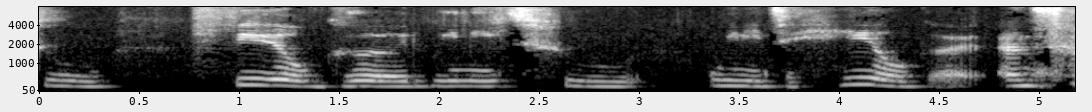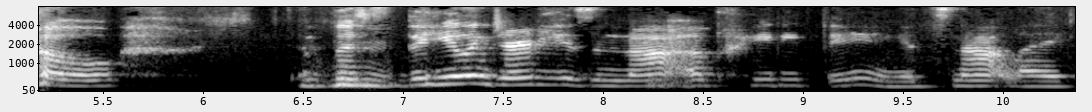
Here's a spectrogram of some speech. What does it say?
to feel good. We need to we need to heal good. And so the the healing journey is not a pretty thing. It's not like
